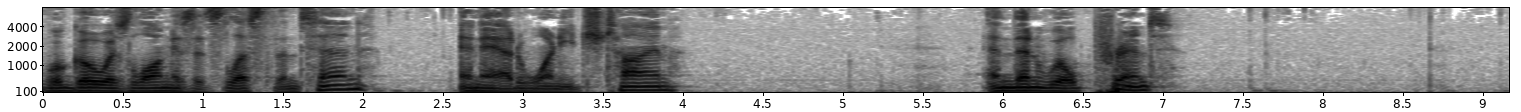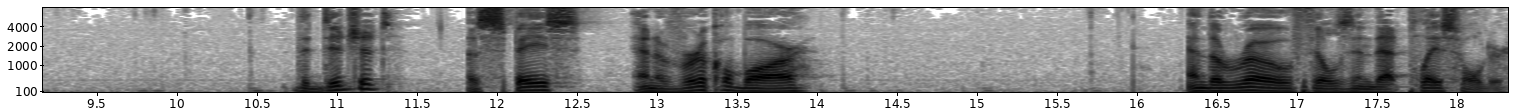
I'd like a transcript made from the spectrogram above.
We'll go as long as it's less than 10 and add one each time. And then we'll print the digit, a space, and a vertical bar, and the row fills in that placeholder.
